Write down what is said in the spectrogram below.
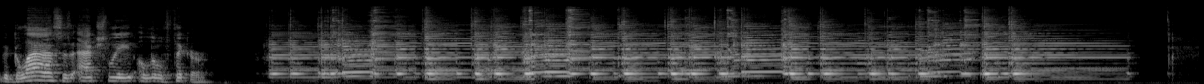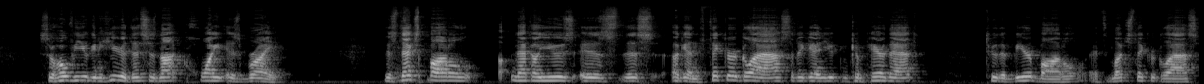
the glass is actually a little thicker. So hopefully you can hear this is not quite as bright. This next bottle neck I'll use is this, again, thicker glass. And again, you can compare that to the beer bottle. It's much thicker glass.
